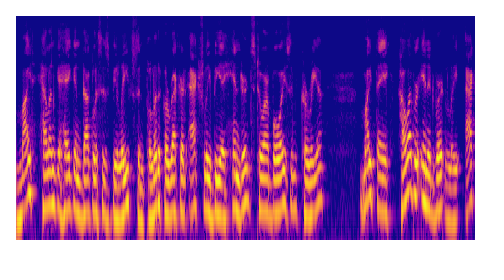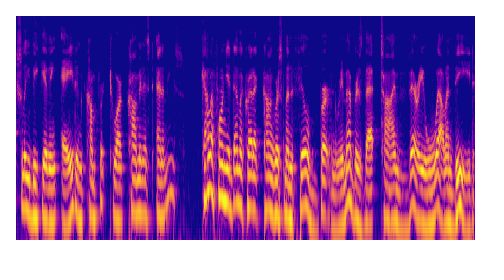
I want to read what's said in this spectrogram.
Might Helen Gahagan Douglas's beliefs and political record actually be a hindrance to our boys in Korea? Might they, however inadvertently, actually be giving aid and comfort to our communist enemies? California Democratic Congressman Phil Burton remembers that time very well indeed.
